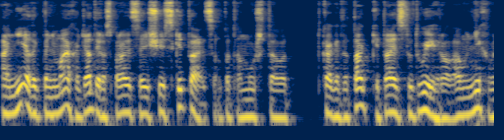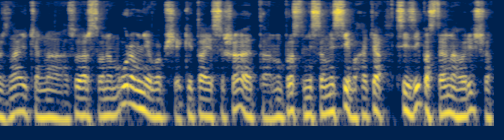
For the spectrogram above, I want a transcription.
они, я так понимаю, хотят и расправиться еще и с китайцем, потому что вот как это так, китаец тут выиграл, а у них, вы знаете, на государственном уровне вообще Китай и США это ну просто несовместимо, хотя Сизи постоянно говорит, что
